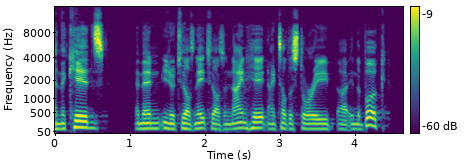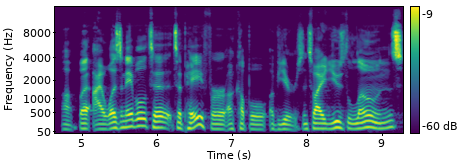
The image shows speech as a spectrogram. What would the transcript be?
and the kids. And then, you know, 2008, 2009 hit, and I tell the story uh, in the book, uh, but I wasn't able to, to pay for a couple of years. And so I used loans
